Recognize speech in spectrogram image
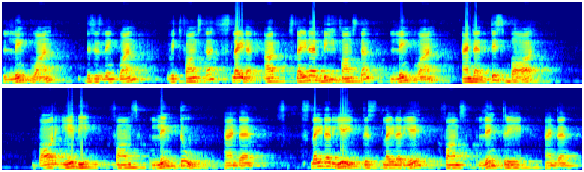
link 1 this is link 1 which forms the slider or slider B forms the link 1 and then this bar bar AB forms link 2 and then slider A this slider A forms link 3 and then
